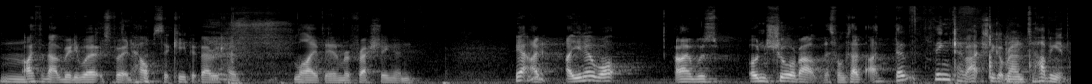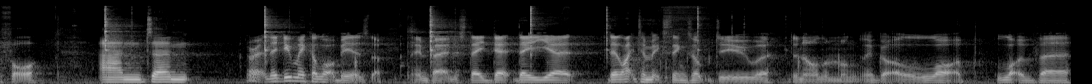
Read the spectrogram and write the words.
Um, I think that really works for it and helps it keep it very kind of lively and refreshing. And yeah, I, I, you know what? I was unsure about this one because I, I don't think I've actually got around to having it before. And um, all right, they do make a lot of beers though. In fairness, they de- they uh, they like to mix things up. Do uh, the Northern Monk, they've got a lot of lot of uh,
